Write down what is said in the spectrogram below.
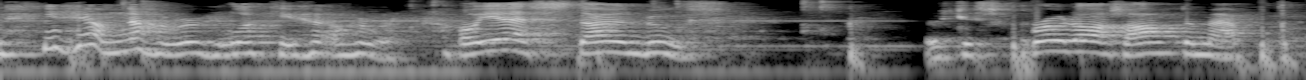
yeah, I'm not really lucky. oh yes, diamond boots. Let's just throw us off the map.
